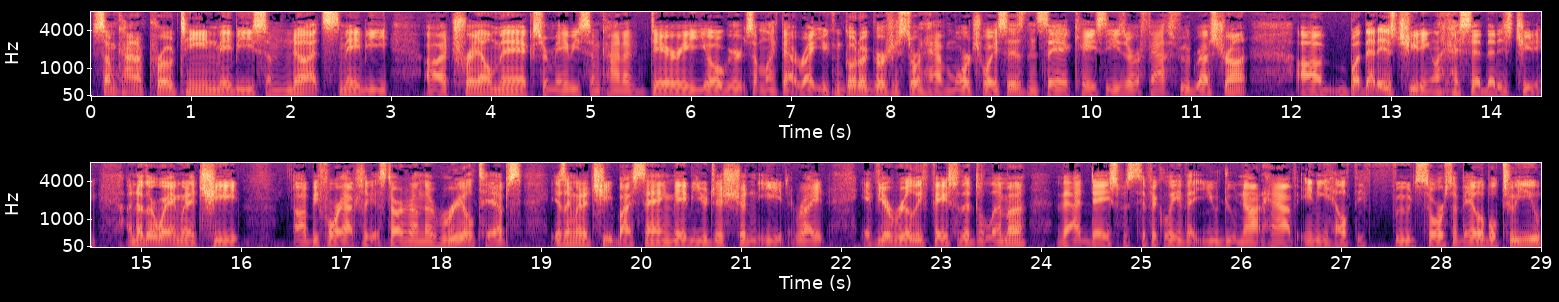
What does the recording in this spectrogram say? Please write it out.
some kind of protein, maybe some nuts, maybe uh, trail mix, or maybe some kind of dairy, yogurt, something like that, right? You can go to a grocery store and have more choices than, say, a Casey's or a fast food restaurant. Uh, but that is cheating. Like I said, that is cheating. Another way I'm going to cheat uh, before I actually get started on the real tips is I'm going to cheat by saying maybe you just shouldn't eat, right? If you're really faced with a dilemma that day specifically that you do not have any healthy food source available to you,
